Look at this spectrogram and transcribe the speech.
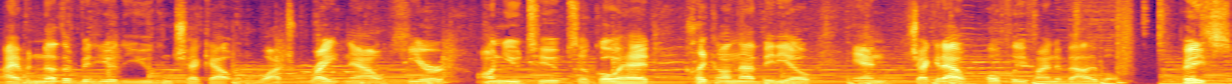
I have another video that you can check out and watch right now here on YouTube. So go ahead, click on that video and check it out. Hopefully you find it valuable. Peace.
